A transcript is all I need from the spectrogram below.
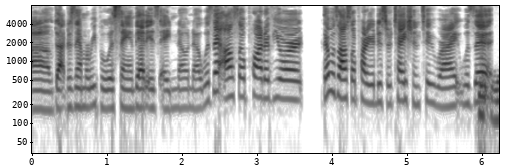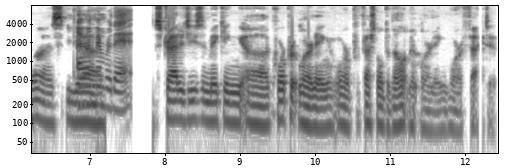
Um, Dr. Zamarripa was saying that is a no no. Was that also part of your? That was also part of your dissertation too, right? Was that? It was. Yeah. I remember that strategies in making uh, corporate learning or professional development learning more effective.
